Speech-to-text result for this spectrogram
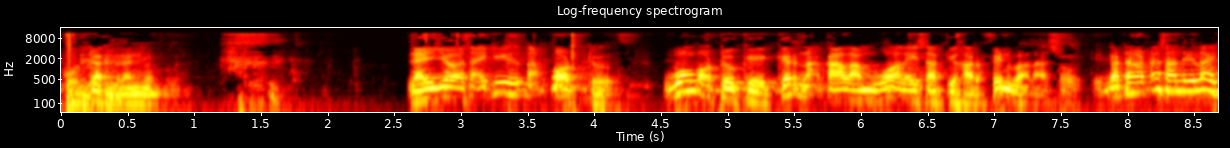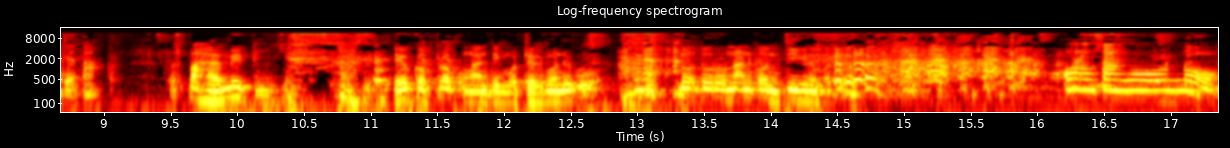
Kodang berani. Lah iya saiki tak podo. Wong kok do geger nak kalam wa laisa bi harfin wala sautin. Kadang-kadang santri lah cek tak terus pahami piye. Dia goblok nganti model ngono iku untuk turunan konti ngono. Ora usah ngono.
